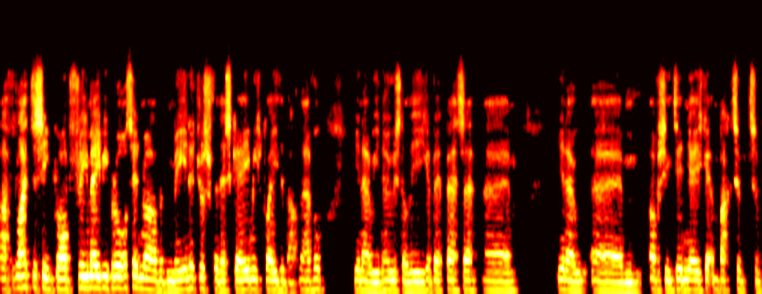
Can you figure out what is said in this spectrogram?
I'd like to see Godfrey maybe brought in rather than Mina just for this game. He's played at that level. You know, he knows the league a bit better. Um, you know, um, obviously Digne's getting back to, to,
